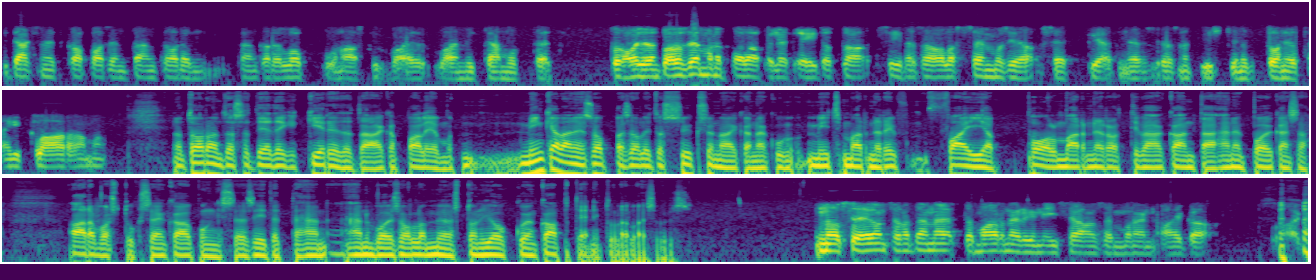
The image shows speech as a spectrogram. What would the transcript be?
pitääkö ne nyt kapasen tämän kauden, tämän kauden loppuun asti vai, vai mitä, mutta et, toi on, toi on semmoinen palapeli, että ei tota, siinä saa olla semmoisia seppiä, että ne, jos ne pystyy nyt ton jotenkin klaaraamaan. No Torontossa tietenkin kirjoitetaan aika paljon, mutta minkälainen soppa se oli tuossa syksyn aikana, kun Mitch Marnerin faija Paul Marner otti vähän kantaa hänen poikansa arvostukseen kaupungissa ja siitä, että hän, hän voisi olla myös tuon joukkueen kapteeni tulevaisuudessa. No se on, sanotaan näin, että Marnerin isä on semmoinen aika, aika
